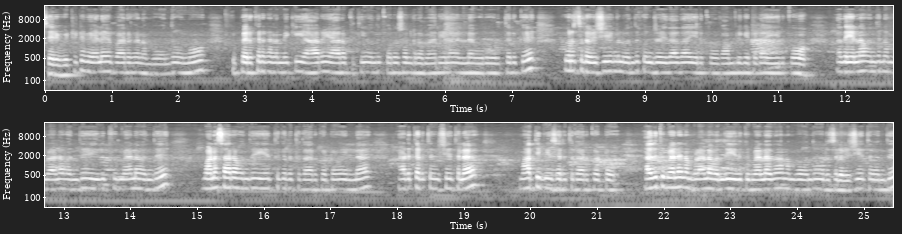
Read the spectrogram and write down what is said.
சரி விட்டுட்டு வேலையை பாருங்கள் நம்ம வந்து ஒன்றும் இப்போ இருக்கிற நிலைமைக்கு யாரும் யாரை பற்றியும் வந்து குறை சொல்கிற மாதிரியெல்லாம் இல்லை. ஒரு ஒருத்தருக்கு ஒரு சில விஷயங்கள் வந்து கொஞ்சம் இதாக தான் இருக்கும் காம்ப்ளிகேட்டடாக இருக்கும். அதையெல்லாம் வந்து நம்மளால் வந்து இதுக்கு மேலே வந்து மனசார வந்து ஏற்றுக்கிறதுக்காக இருக்கட்டும் இல்லை அடுத்தடுத்த விஷயத்தில் மாற்றி பேசுகிறதுக்காக இருக்கட்டும் அதுக்கு மேலே நம்மளால் வந்து இதுக்கு மேலே தான் நம்ம வந்து ஒரு சில விஷயத்த வந்து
